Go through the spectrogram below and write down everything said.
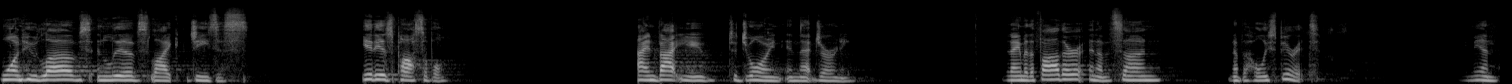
one who loves and lives like Jesus. It is possible. I invite you to join in that journey. In the name of the Father, and of the Son, and of the Holy Spirit. Amen.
